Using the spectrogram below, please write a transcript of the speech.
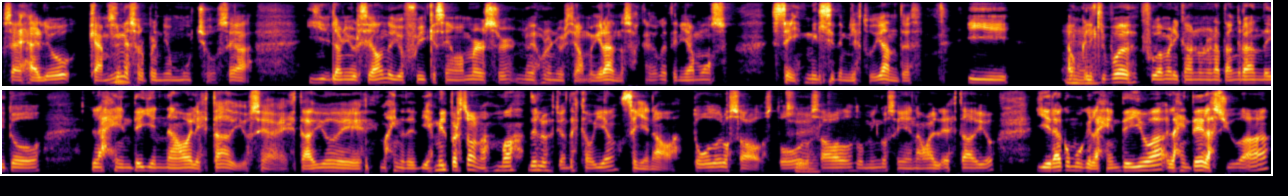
O sea, es algo que a mí Sí. me sorprendió mucho. O sea, y la universidad donde yo fui, que se llama Mercer, no es una universidad muy grande. O sea, creo que teníamos 6.000, 7.000 estudiantes. Y aunque el equipo de fútbol americano no era tan grande y todo, la gente llenaba el estadio. O sea, estadio de, imagínate, 10.000 personas, más de los estudiantes que habían, se llenaba. Todos los sábados, todos los sábados, domingos se llenaba el estadio. Y era como que la gente iba, la gente de la ciudad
